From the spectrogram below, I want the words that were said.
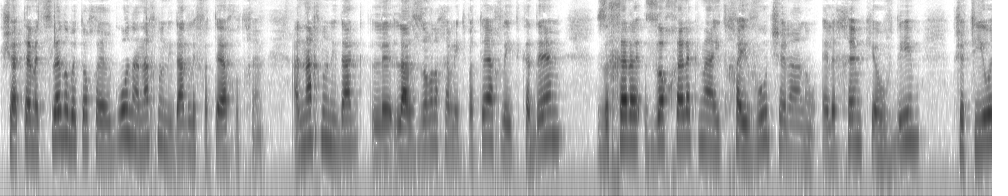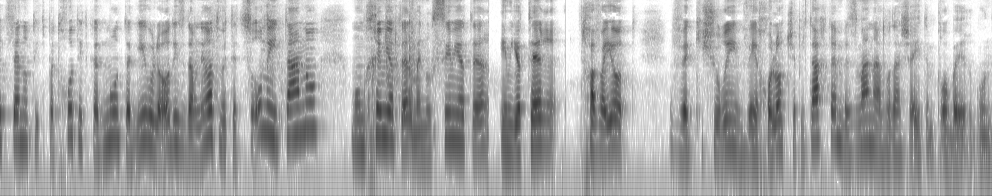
כשאתם אצלנו בתוך הארגון, אנחנו נדאג לפתח אתכם. אנחנו נדאג לעזור לכם להתפתח, להתקדם. זה חלק, זו חלק מההתחייבות שלנו אליכם כעובדים. כשתהיו אצלנו, תתפתחו, תתקדמו, תגיעו לעוד הזדמנויות ותצאו מאיתנו מומחים יותר, מנוסים יותר, עם יותר חוויות וכישורים ויכולות שפיתחתם בזמן העבודה שהייתם פה בארגון.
